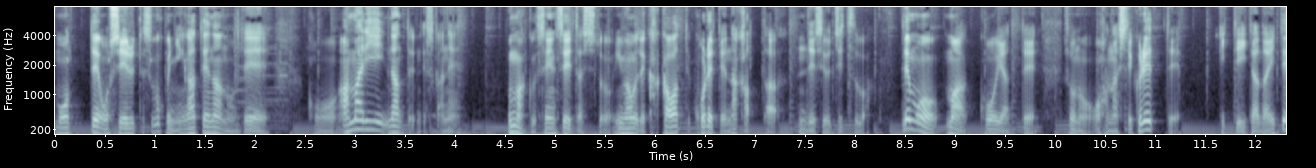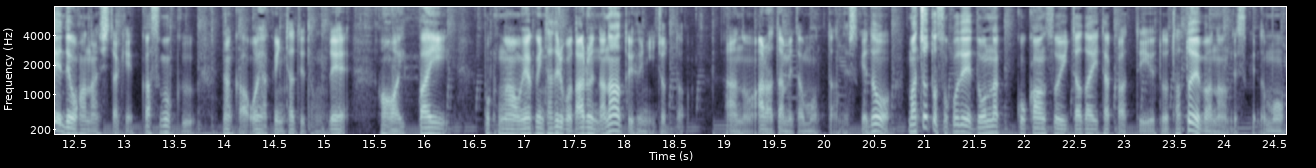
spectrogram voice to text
持って教えるってすごく苦手なので、こう、あまり、何て言うんですかね、うまく先生たちと今まで関わってこれてなかったんですよ、実は。でも、まあ、こうやって、その、お話してくれって言っていただいて、で、お話した結果、すごくなんかお役に立てたので、ああ、いっぱい僕がお役に立てることあるんだなというふうにちょっと、あの、改めて思ったんですけど、まあ、ちょっとそこでどんなご感想をいただいたかっていうと、例えばなんですけども、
